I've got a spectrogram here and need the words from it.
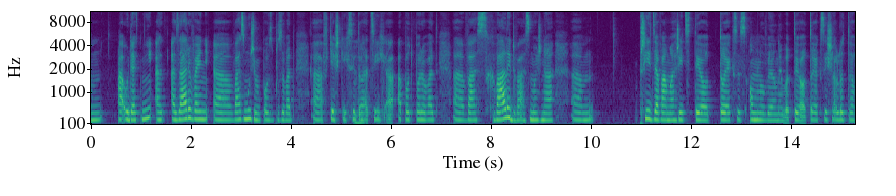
um, a udatní a, a zároveň uh, vás můžeme povzbuzovat uh, v těžkých mhm. situacích a, a podporovat uh, vás, chválit vás možná um, přijít za váma říct, tyjo, to, jak jsi omluvil, nebo tyjo, to, jak jsi šel do, to, uh,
